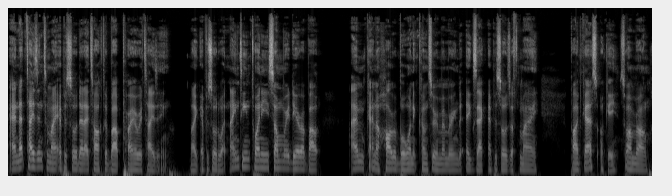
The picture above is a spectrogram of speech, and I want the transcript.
And that ties into my episode that I talked about prioritizing. Like episode what, 1920, somewhere there about. I'm kind of horrible when it comes to remembering the exact episodes of my podcast. Okay, so I'm wrong.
